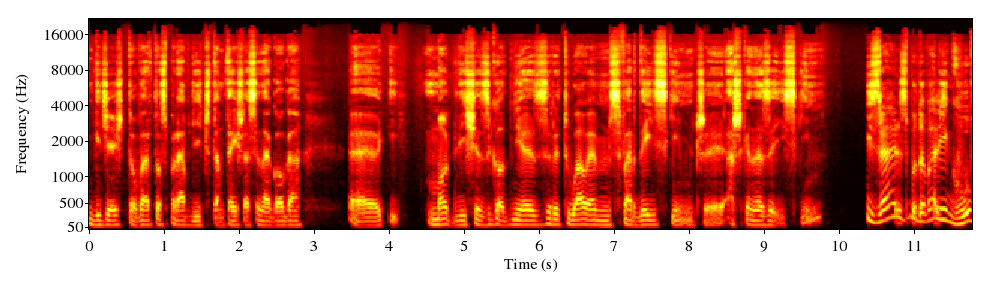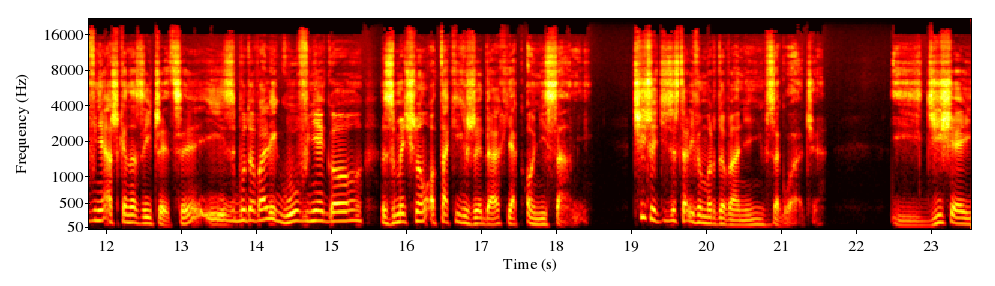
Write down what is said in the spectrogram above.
gdzieś, to warto sprawdzić, czy tamtejsza synagoga e, modli się zgodnie z rytuałem sfardyjskim czy aszkenazyjskim. Izrael zbudowali głównie Aszkenazyjczycy i zbudowali głównie go z myślą o takich Żydach jak oni sami. Ci Żydzi zostali wymordowani w zagładzie. I dzisiaj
